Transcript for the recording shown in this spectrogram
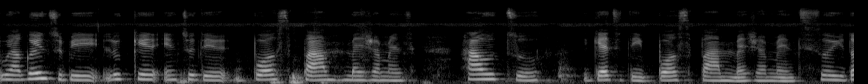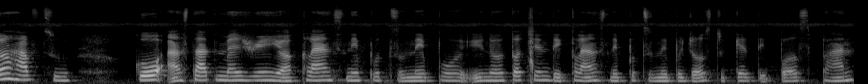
we are going to be looking into the bust span measurement how to get the bust span measurement. So you don't have to go and start measuring your client's nipple to nipple you know touching the client's nipple to nipple just to get the bust span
